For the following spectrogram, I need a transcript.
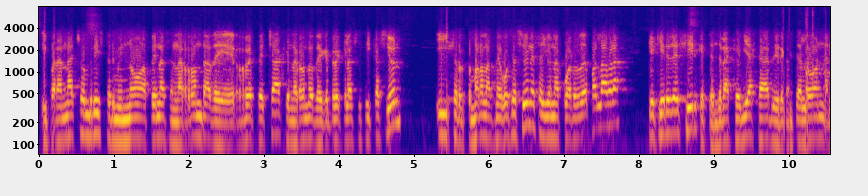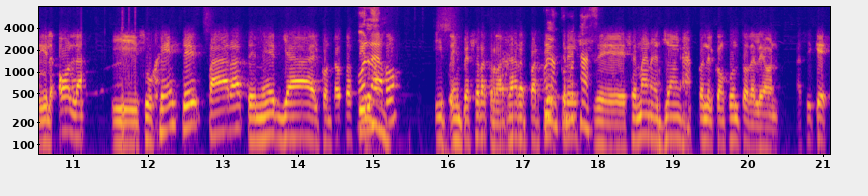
y para Nacho Ambriz terminó apenas en la ronda de repechaje, en la ronda de reclasificación y se retomaron las negociaciones. Hay un acuerdo de palabra que quiere decir que tendrá que viajar directamente a León, Ariel Ola y su gente para tener ya el contrato firmado y empezar a trabajar a partir de tres de semanas ya con el conjunto de León. Así que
